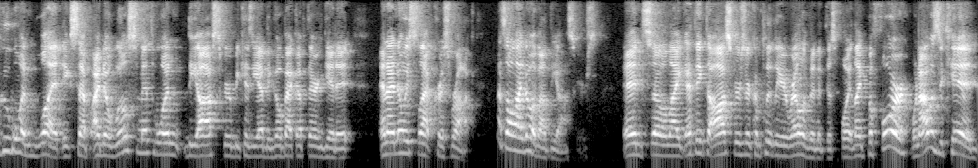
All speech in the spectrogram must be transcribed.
who won what, except I know Will Smith won the Oscar because he had to go back up there and get it, and I know he slapped Chris Rock. That's all I know about the Oscars. And so, like, I think the Oscars are completely irrelevant at this point. Like before, when I was a kid,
